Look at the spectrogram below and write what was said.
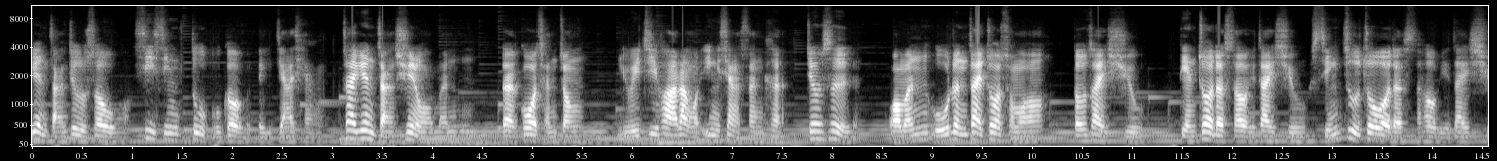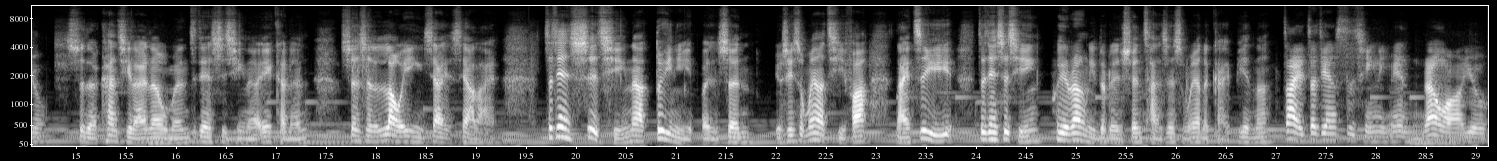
院长就说我细心度不够，得加强。在院长训我们的过程中，有一句话让我印象深刻，就是我们无论在做什么，都在修。点坐的时候也在修，行住坐卧的时候也在修。是的，看起来呢，我们这件事情呢，也可能深深烙印下下来。这件事情那对你本身有些什么样的启发，乃至于这件事情会让你的人生产生什么样的改变呢？在这件事情里面，让我有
